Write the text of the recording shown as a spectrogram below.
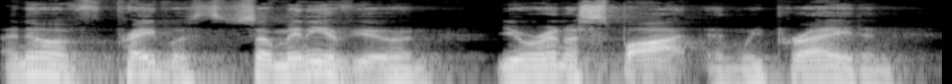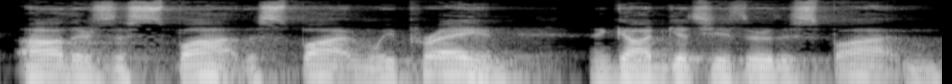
I know I've prayed with so many of you, and you were in a spot, and we prayed, and oh, there's a spot, the spot, and we pray, and, and God gets you through the spot. And,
